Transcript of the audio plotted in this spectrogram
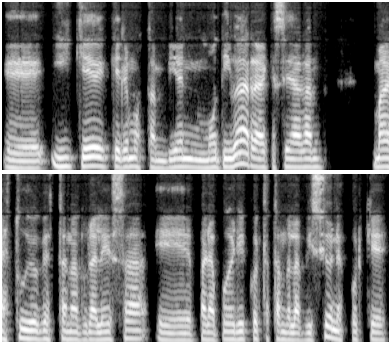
eh, y que queremos también motivar a que se hagan más estudios de esta naturaleza eh, para poder ir contrastando las visiones, porque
